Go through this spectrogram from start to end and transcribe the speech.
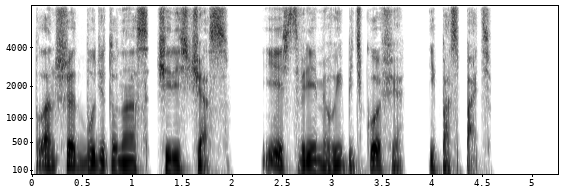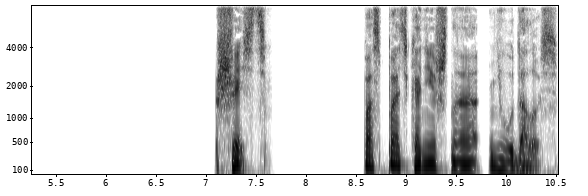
Планшет будет у нас через час. Есть время выпить кофе и поспать. 6. Поспать, конечно, не удалось.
